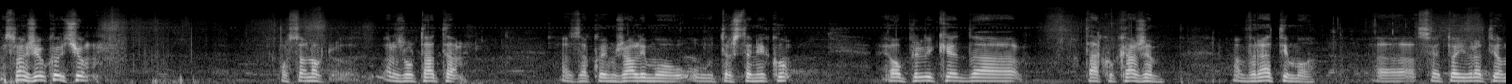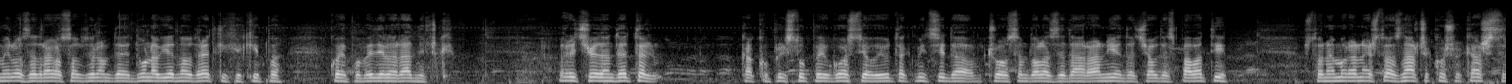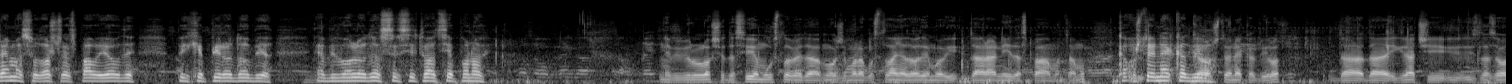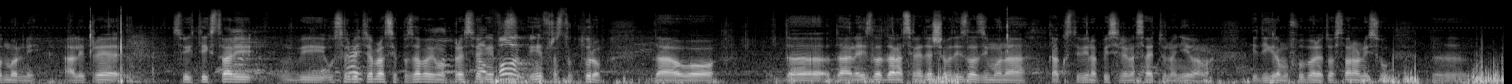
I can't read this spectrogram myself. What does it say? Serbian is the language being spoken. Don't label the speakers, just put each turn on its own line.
Gospodin Živkoviću, posle onog rezultata za kojim žalimo u Trsteniku, evo prilike da, tako kažem, vratimo sve to i vratimo Milo za drago s obzirom da je Dunav jedna od redkih ekipa koja je pobedila radnički. Reći jedan detalj kako pristupaju gosti ovoj utakmici, da čuo sam dolaze dan ranije, da će ovde spavati, što ne mora nešto da znači košarkaši Srema su došli da spavaju ovde, pa ih je Piro dobio. Ja bih volio da se situacija ponovi.
Ne bi bilo loše da svi imamo uslove da možemo na gostovanja da odemo i dan ranije da spavamo tamo.
Kao što je nekad bilo.
Kao što je nekad bilo. Da, da igrači izlaze odmorni, ali pre svih tih stvari bi u Srbiji trebalo da se pozabavimo pre svega infrastrukturom. Da ovo da, da, ne izgleda, da nas se ne dešava da izlazimo na, kako ste vi napisali na sajtu, na njivama i da igramo futbol, to stvarno nisu uh,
